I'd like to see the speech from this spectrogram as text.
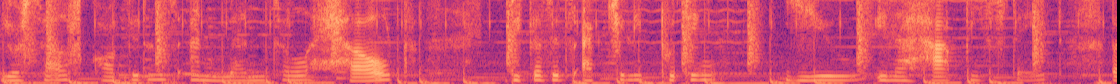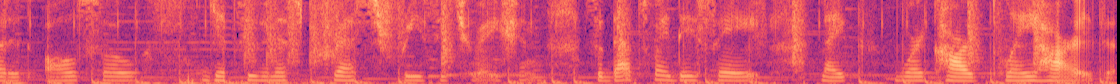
your self confidence and mental health because it's actually putting you in a happy state but it also gets you in a stress free situation. So that's why they say, like, work hard, play hard,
